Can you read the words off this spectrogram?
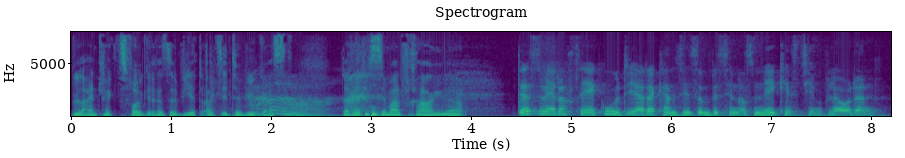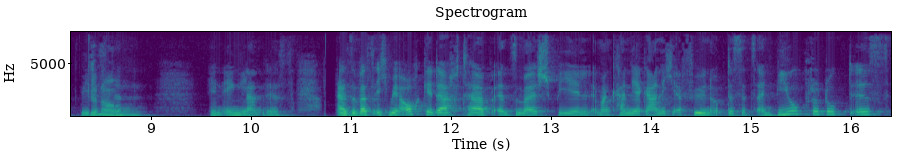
Blind Facts Folge reserviert als Interviewgast. Ah. Da werde ich sie mal fragen, ja. Das wäre doch sehr gut, ja. Da kann sie so ein bisschen aus dem Nähkästchen plaudern, wie genau. das denn in England ist. Also was ich mir auch gedacht habe, äh, zum Beispiel, man kann ja gar nicht erfüllen, ob das jetzt ein Bioprodukt ist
